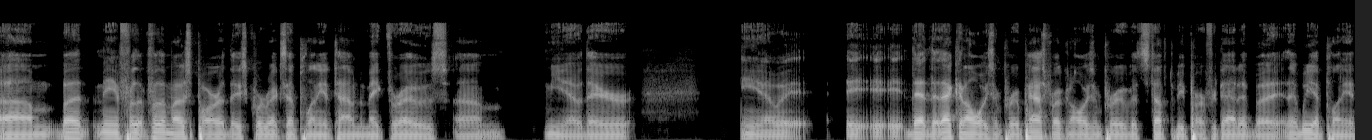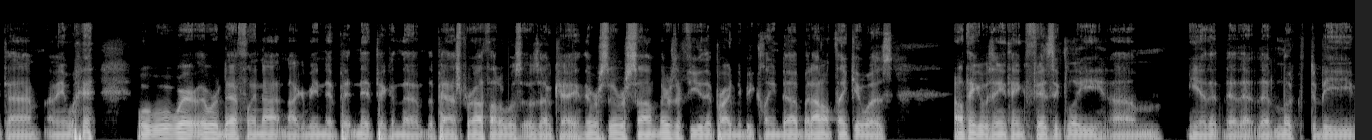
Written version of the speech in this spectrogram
Um, but I mean, for the for the most part, these quarterbacks have plenty of time to make throws. Um, you know, they're, you know, it, it, it, that that can always improve. Pass pro can always improve. It's tough to be perfect at it, but we had plenty of time. I mean, we, we're we're definitely not not gonna be nitpick, nitpicking the the pass pro. I thought it was it was okay. There was there were some there was a few that probably need to be cleaned up, but I don't think it was I don't think it was anything physically, um, you know, that, that that looked to be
